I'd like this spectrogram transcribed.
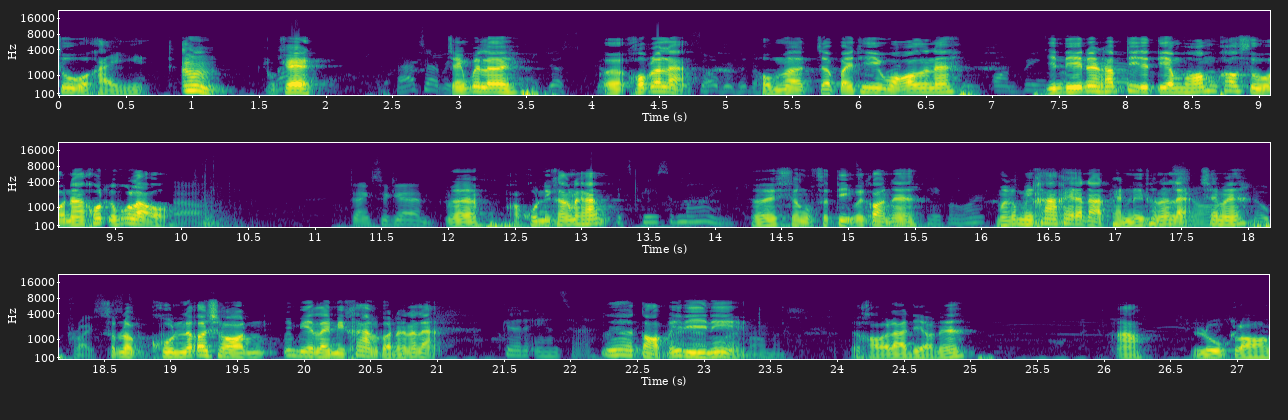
สู้กับใครอย่างนี้โอเค เจ๋งไปเลย เออ ครบแล้วแหละ ผมจะไปที่วอลแล้วนะ ยินดีด้วยนะครับที่จะเตรียมพร้อมเข้าสู่อนาคตกับพวกเรา Um, thanks again. เออขอบคุณอีกครั้งนะครับ It's peace of mind. เฮ้ยสงบสติไว้ก่อนนะ Paperwork. มันก็มีค่าแค่กระดาษแผ่นหนึ่งเท่านั้นแหละใช่ไหม No price. สำหรับคุณแล้วก็ชอนไม่มีอะไรมีค่าไปกว่อนนั้นนั่นแหละ Good answer. เนี่ยตอบได้ดีนี่ Moments. เดี๋ยวขอเวลาเดี๋ยวนะ อ้าว ลูกร้อง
